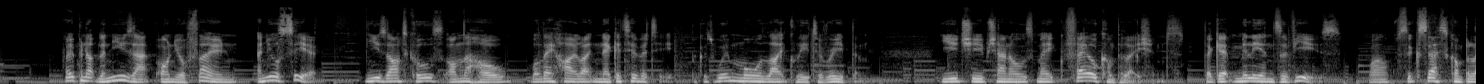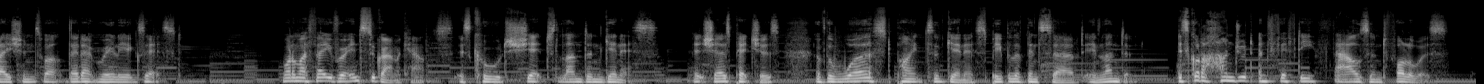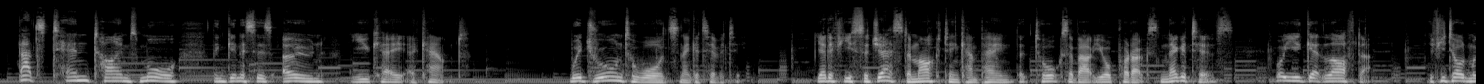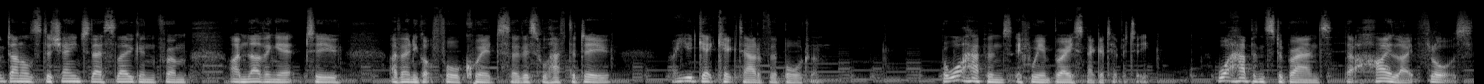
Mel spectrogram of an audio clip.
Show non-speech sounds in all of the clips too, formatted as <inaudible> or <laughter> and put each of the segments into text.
Open up the news app on your phone and you'll see it. News articles, on the whole, well, they highlight negativity because we're more likely to read them. YouTube channels make fail compilations that get millions of views, while success compilations, well, they don't really exist. One of my favourite Instagram accounts is called Shit London Guinness. It shares pictures of the worst pints of Guinness people have been served in London. It's got 150,000 followers. That's 10 times more than Guinness's own UK account. We're drawn towards negativity. Yet, if you suggest a marketing campaign that talks about your product's negatives, well, you'd get laughed at. If you told McDonald's to change their slogan from I'm loving it to I've only got four quid, so this will have to do, you'd get kicked out of the boardroom. But what happens if we embrace negativity? What happens to brands that highlight flaws?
